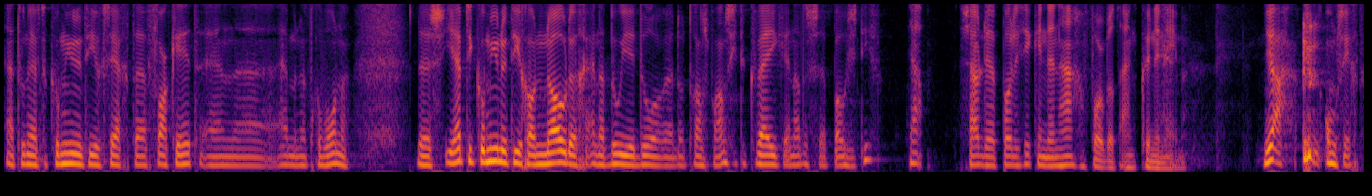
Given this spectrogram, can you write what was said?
Ja, toen heeft de community gezegd uh, fuck it en hebben het gewonnen. Dus je hebt die community gewoon nodig en dat doe je door, door transparantie te kweken en dat is positief. Ja, zou de politiek in Den Haag een voorbeeld aan kunnen nemen? Ja, omzicht.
